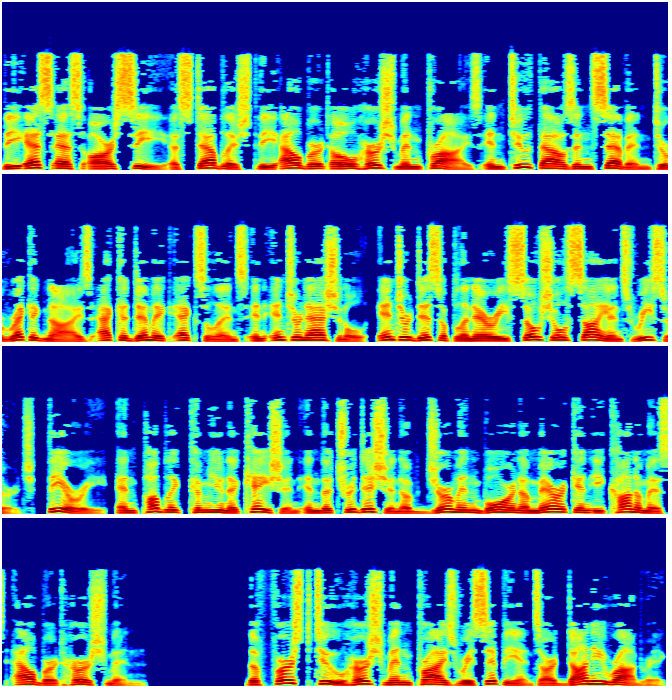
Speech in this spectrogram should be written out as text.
The SSRC established the Albert O. Hirschman Prize in 2007 to recognize academic excellence in international, interdisciplinary social science research, theory, and public communication in the tradition of German-born American economist Albert Hirschman. The first two Hirschman Prize recipients are Dani Rodrik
